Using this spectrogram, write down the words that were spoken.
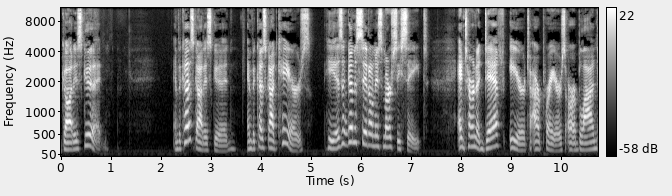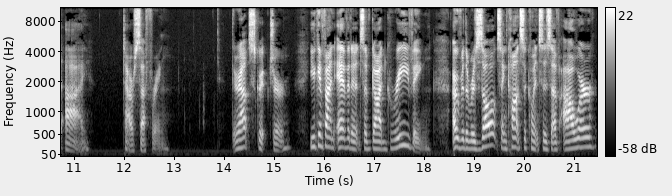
God is good. And because God is good, and because God cares, He isn't going to sit on His mercy seat and turn a deaf ear to our prayers or a blind eye to our suffering. Throughout Scripture, you can find evidence of God grieving over the results and consequences of our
